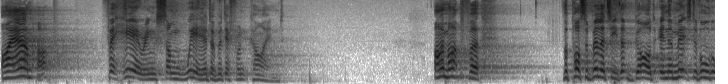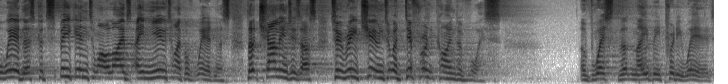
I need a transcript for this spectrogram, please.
I am up for hearing some weird of a different kind. I'm up for the possibility that God, in the midst of all the weirdness, could speak into our lives a new type of weirdness that challenges us to retune to a different kind of voice. A voice that may be pretty weird,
